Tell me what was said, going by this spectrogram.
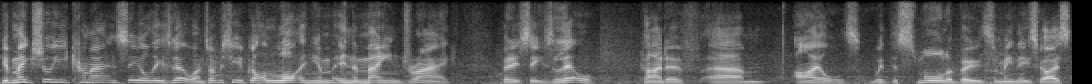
You make sure you come out and see all these little ones. Obviously, you've got a lot in your in the main drag, but it's these little kind of um, aisles with the smaller booths. I mean, these guys.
